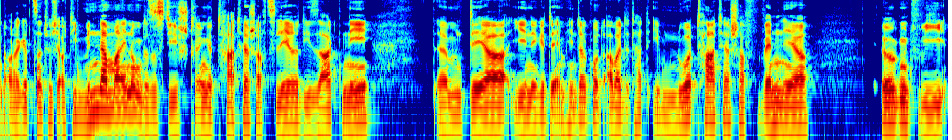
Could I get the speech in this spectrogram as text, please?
Genau, da gibt es natürlich auch die Mindermeinung, das ist die strenge Tatherrschaftslehre, die sagt, nee, ähm, derjenige, der im Hintergrund arbeitet, hat eben nur Tatherrschaft, wenn er irgendwie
